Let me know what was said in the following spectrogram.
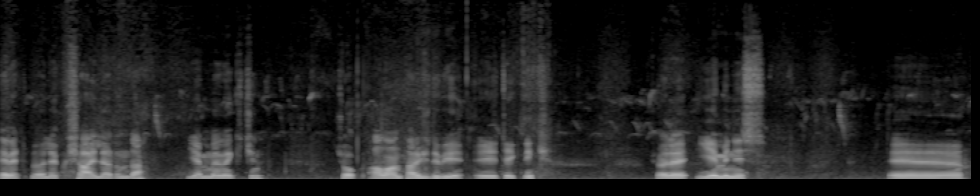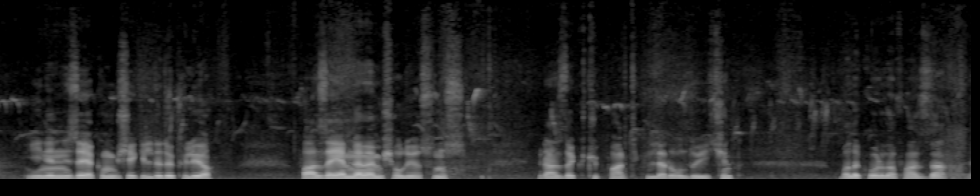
Evet böyle kış aylarında yemlemek için çok avantajlı bir e, teknik. Şöyle yeminiz e, iğnenize yakın bir şekilde dökülüyor. Fazla yemlememiş oluyorsunuz. Biraz da küçük partiküller olduğu için balık orada fazla e,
